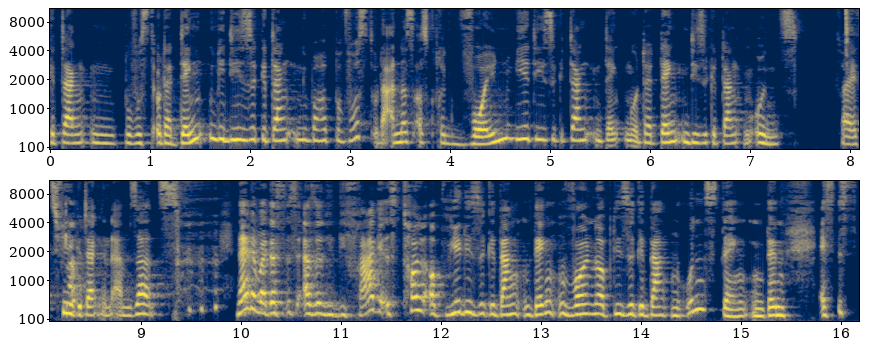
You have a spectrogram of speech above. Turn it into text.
Gedanken bewusst oder denken wir diese Gedanken überhaupt bewusst oder anders ausgedrückt, wollen wir diese Gedanken denken oder denken diese Gedanken uns? Das war jetzt viele ja. Gedanken in einem Satz. Nein, aber das ist, also die, die Frage ist toll, ob wir diese Gedanken denken wollen oder ob diese Gedanken uns denken. Denn es ist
